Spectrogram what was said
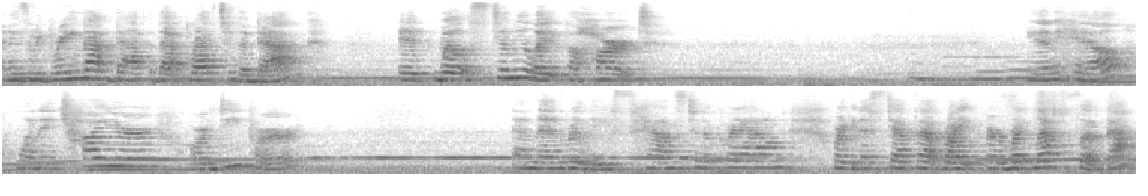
And as we bring that, back, that breath to the back, it will stimulate the heart. Inhale, one inch higher or deeper. And then release, hands to the ground. We're gonna step that right or right, left foot back.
